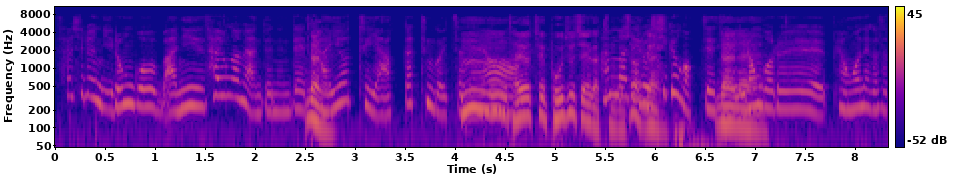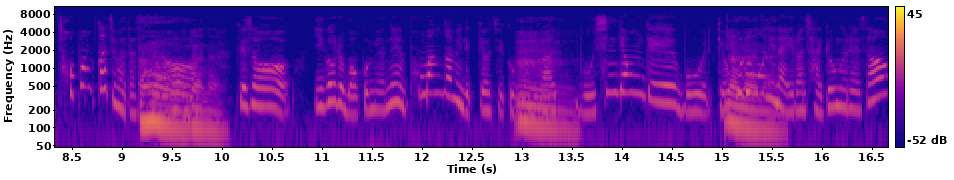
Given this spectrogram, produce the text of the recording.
사실은 이런 거 많이 사용하면 안 되는데 네네. 다이어트 약 같은 거 있잖아요. 음, 다이어트 보조제 같은 거죠. 한마디로 네. 식욕 억제제 네네. 이런 거를 병원에 가서 처방까지 받았어요. 어, 네네. 그래서 이거를 먹으면은 포만감이 느껴지고 뭔가 음. 뭐 신경계에 뭐 이렇게 네네네. 호르몬이나 이런 작용을 해서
